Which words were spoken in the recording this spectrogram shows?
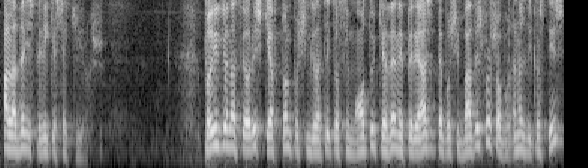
Αλλά δεν υστερεί και σε κύρος. Το ίδιο να θεωρείς και αυτόν που συγκρατεί το θυμό του και δεν επηρεάζεται από συμπάθειες προσώπων. Ένας δικαστής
